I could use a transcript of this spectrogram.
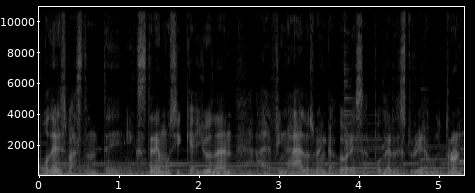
poderes bastante extremos y que ayudan al final a los Vengadores a poder destruir a Ultron.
